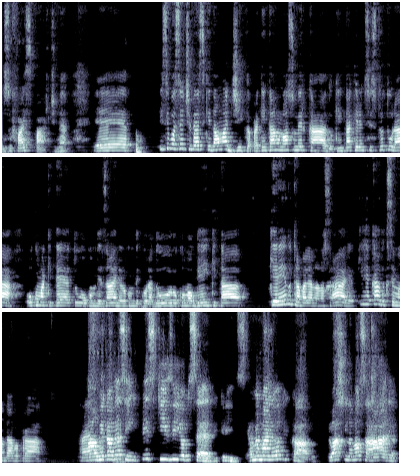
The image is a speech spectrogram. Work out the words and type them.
Isso faz parte, né? É... E se você tivesse que dar uma dica para quem está no nosso mercado, quem está querendo se estruturar, ou como arquiteto, ou como designer, ou como decorador, ou como alguém que está querendo trabalhar na nossa área, que recado que você mandava para essa... Ah, o recado é assim: pesquise e observe, Cris. É o meu maior recado. Eu acho que na nossa área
